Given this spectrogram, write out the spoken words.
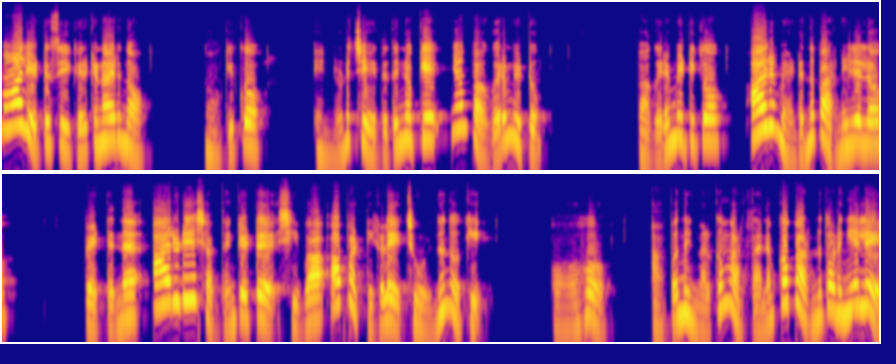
മാലയിട്ട് സ്വീകരിക്കണമായിരുന്നോ? നോക്കിക്കോ എന്നോട് ചെയ്തതിനൊക്കെ ഞാൻ പകരം വീട്ടും. പകരം വീട്ടിക്കോ. ആരും വേണ്ടെന്ന് പറഞ്ഞില്ലല്ലോ. പെട്ടെന്ന് ആരുടെ ശബ്ദം കേട്ട് ശിവ ആ പട്ടികളെ ചൂഴ്ന്നു നോക്കി. ഓഹോ അപ്പൊ നിങ്ങൾക്കും വർത്താനമൊക്കെ പറഞ്ഞു തുടങ്ങിയല്ലേ?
